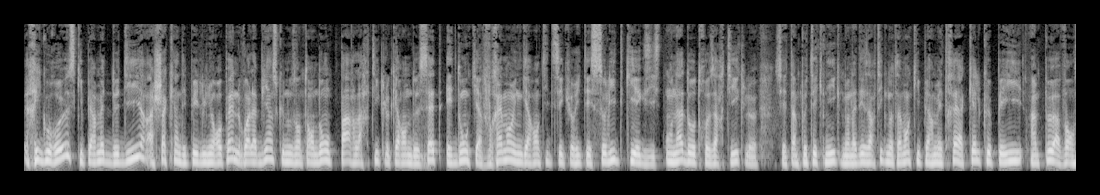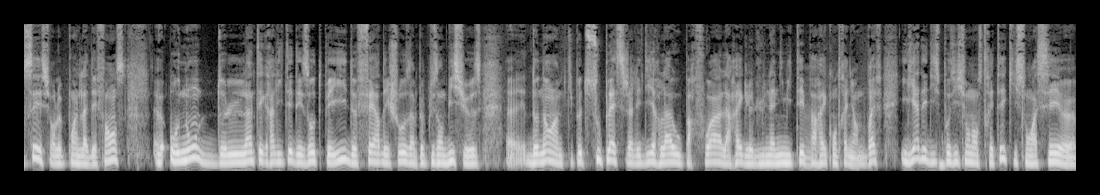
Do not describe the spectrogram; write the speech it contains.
rigoureuse qui permette de dire à chacun des pays de l'Union européenne, voilà bien ce que nous entendons par l'article 42.7, et donc il y a vraiment une garantie de sécurité solide qui existe. On a d'autres articles, c'est un peu technique, mais on a des articles notamment qui permettraient à quelques pays un peu avancés sur le point de la défense, euh, au nom de l'intégralité des autres pays, de faire des choses un peu plus ambitieuses, euh, donnant un petit peu de souplesse, j'allais dire, là où parfois la règle de l'unanimité mmh. paraît contraignante. Bref, il y a des dispositions dans ce traité qui sont assez euh,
